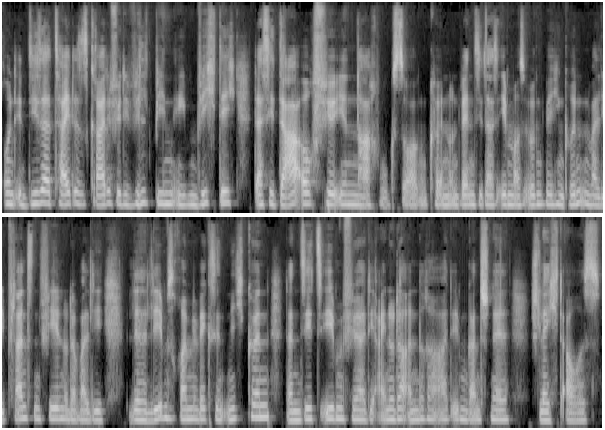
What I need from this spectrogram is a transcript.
Und in dieser Zeit ist es gerade für die Wildbienen eben wichtig, dass sie da auch für ihren Nachwuchs sorgen können. Und wenn sie das eben aus irgendwelchen Gründen, weil die Pflanzen fehlen oder weil die äh, Lebensräume weg sind, nicht können, dann sieht es eben für die ein oder andere Art eben ganz schnell schlecht aus.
